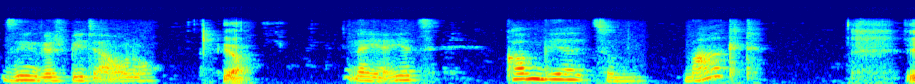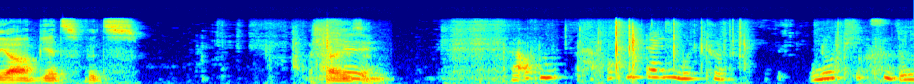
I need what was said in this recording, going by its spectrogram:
Sehen wir später auch noch. Ja. Naja, jetzt kommen wir zum Markt. Ja, jetzt wird's scheiße. Schön. Hör auf, mit- hör auf mit deinen Not- Notizen so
